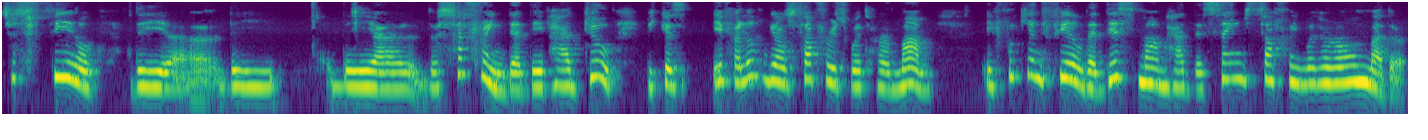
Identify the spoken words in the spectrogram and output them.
just feel the uh, the the uh, the suffering that they've had too. Because if a little girl suffers with her mom, if we can feel that this mom had the same suffering with her own mother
